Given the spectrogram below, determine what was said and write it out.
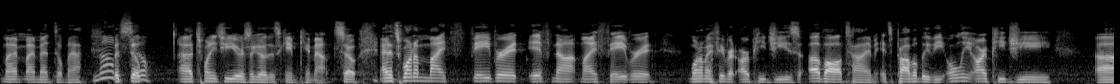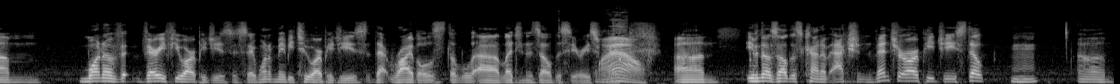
my, my mental math. No, but still, uh, 22 years ago, this game came out. So, and it's one of my favorite, if not my favorite, one of my favorite RPGs of all time. It's probably the only RPG, um, one of very few RPGs to say, one of maybe two RPGs that rivals the uh, Legend of Zelda series. Wow. Um, even though Zelda's kind of action adventure RPG, still, Mhm. um,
